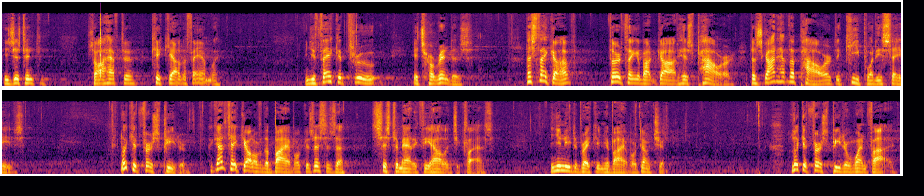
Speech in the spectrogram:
He just didn't. So I have to kick you out of the family. And you think it through, it's horrendous. Let's think of third thing about God, his power. Does God have the power to keep what he saves? Look at 1 Peter. I got to take you all over the Bible because this is a systematic theology class. And you need to break in your Bible, don't you? Look at 1 Peter 1 5.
